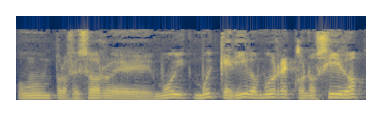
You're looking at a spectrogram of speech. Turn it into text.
un profesor eh, muy, muy querido, muy reconocido.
